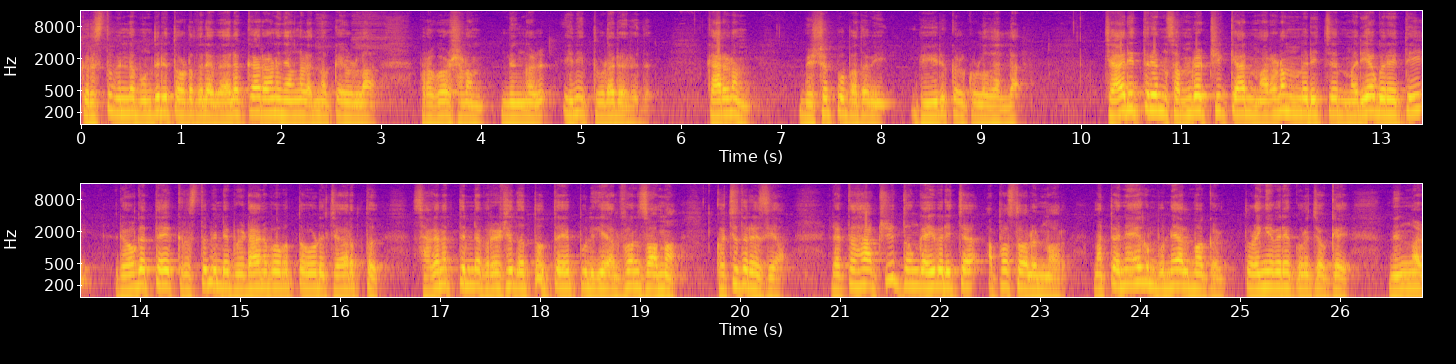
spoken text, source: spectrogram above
ക്രിസ്തുവിന്റെ മുന്തിരിത്തോട്ടത്തിലെ വേലക്കാരാണ് ഞങ്ങൾ എന്നൊക്കെയുള്ള പ്രഘോഷണം നിങ്ങൾ ഇനി തുടരരുത്. കാരണം ബിഷപ്പ് പദവി ഭീരുക്കൾക്കുള്ളതല്ല. ചാരിത്രം സംരക്ഷിക്കാൻ മരണം വരിച്ച് മരിയപുരത്തി രോഗത്തെ ക്രിസ്തുവിന്റെ പീഠാനുഭവത്തോട് ചേർത്ത് സഹനത്തിന്റെ പ്രേക്ഷിതത്വത്തെ പുലുകിയ അൽഫോൻസാമ കൊച്ചു തെരേസ്യ രക്തസാക്ഷിത്വം കൈവരിച്ച അപ്പസ്തോലന്മാർ മറ്റനേകം പുണ്യാത്മാക്കൾ തുടങ്ങിയവരെക്കുറിച്ചൊക്കെ നിങ്ങൾ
